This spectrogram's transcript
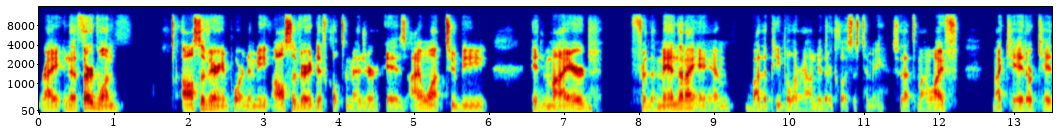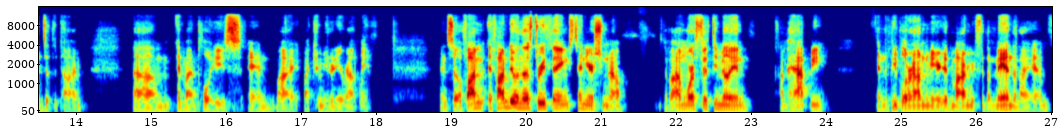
right? And the third one, also very important to me, also very difficult to measure, is I want to be admired for the man that I am by the people around me that are closest to me. So that's my wife, my kid or kids at the time, um, and my employees and my my community around me. And so if I'm if I'm doing those three things 10 years from now, if I'm worth 50 million, I'm happy and the people around me admire me for the man that I am.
